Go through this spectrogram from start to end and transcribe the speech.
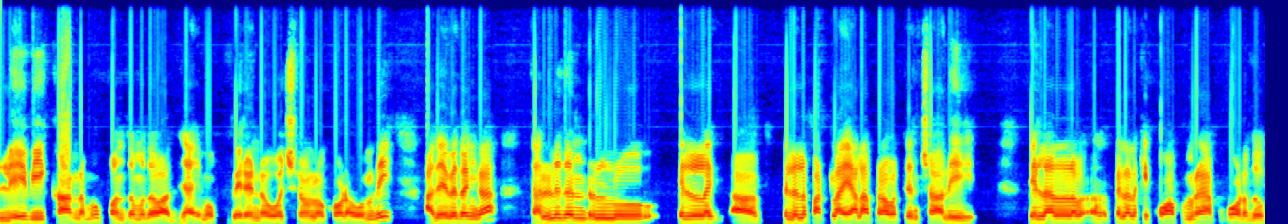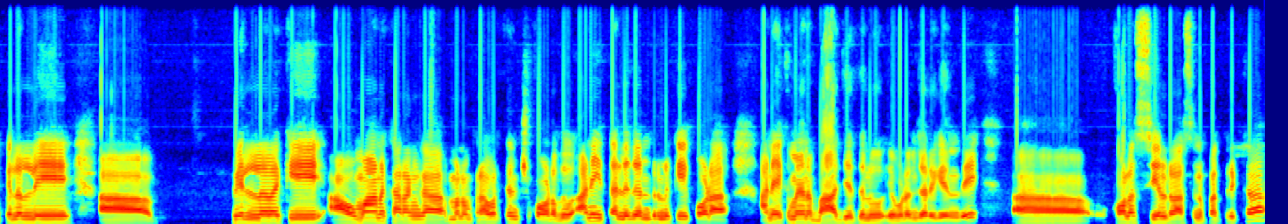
లేవి కాండము పంతొమ్మిదవ అధ్యాయం ముప్పై రెండవ వచనంలో కూడా ఉంది. అదేవిధంగా తల్లిదండ్రులు పిల్ల పిల్లల పట్ల ఎలా ప్రవర్తించాలి? పిల్లల పిల్లలకి కోపం రేపకూడదు. పిల్లల్ని ఆ పిల్లలకి అవమానకరంగా మనం ప్రవర్తించకూడదు అని తల్లిదండ్రులకి కూడా అనేకమైన బాధ్యతలు ఇవ్వడం జరిగింది. ఆ కొలసీలు రాసిన పత్రిక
